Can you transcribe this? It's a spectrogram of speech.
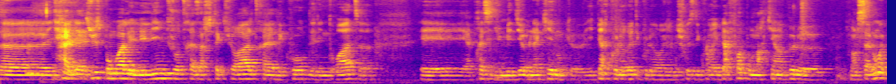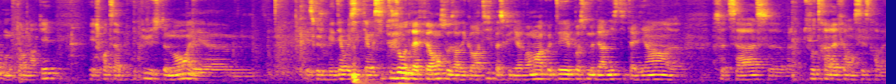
Euh, il y, a juste pour moi les, les, lignes toujours très architecturales, très des courbes, des lignes droites. Euh, et, après, c'est du médium laqué, donc euh, hyper coloré, des couleurs, j'avais choisi des couleurs hyper fortes pour marquer un peu le, dans le salon et pour me faire remarquer. Et je crois que ça a beaucoup plu justement. Et ce que je voulais dire, oui, c'est qu'il y a aussi toujours une référence aux arts décoratifs parce qu'il y a vraiment un côté postmoderniste italien, euh, voilà, toujours très référencé ce travail.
